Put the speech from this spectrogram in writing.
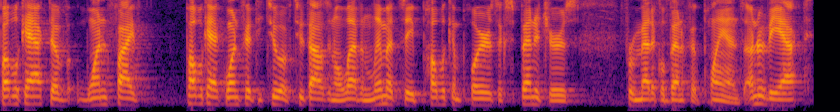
Public Act of one five, Public Act one fifty-two of two thousand eleven limits a public employer's expenditures for medical benefit plans. Under the act,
